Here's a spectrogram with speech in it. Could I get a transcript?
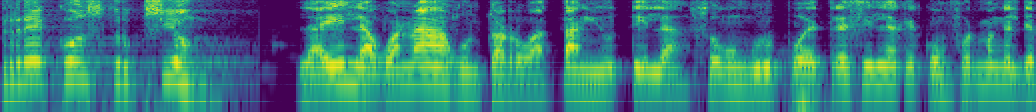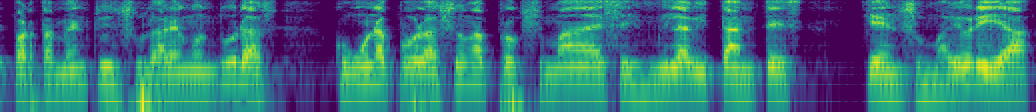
reconstrucción. La isla Guanaja junto a Roatán y Utila son un grupo de tres islas que conforman el departamento insular en Honduras, con una población aproximada de 6.000 habitantes que en su mayoría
